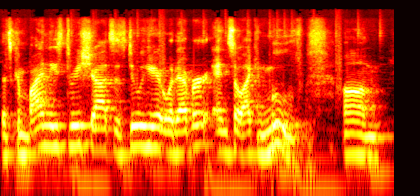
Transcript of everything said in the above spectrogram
Let's combine these three shots. Let's do here, whatever. And so I can move. Um,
